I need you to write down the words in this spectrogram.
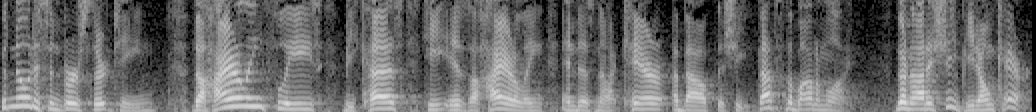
But notice in verse 13, the hireling flees because he is a hireling and does not care about the sheep. That's the bottom line. They're not his sheep. He don't care.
